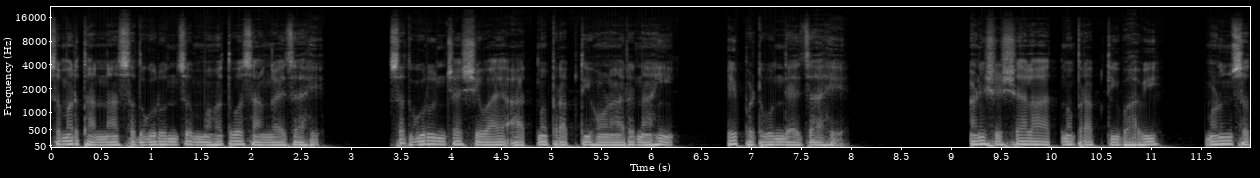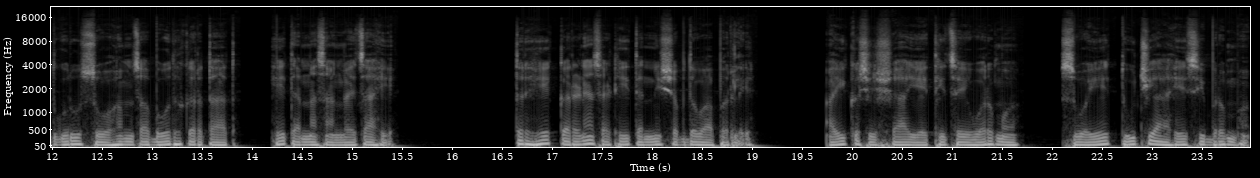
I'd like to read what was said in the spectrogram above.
समर्थांना सद्गुरूंचं महत्त्व सांगायचं आहे. सद्गुरूंच्या शिवाय आत्मप्राप्ती होणार नाही हे पटवून द्यायचं आहे. आणि शिष्याला आत्मप्राप्ती व्हावी म्हणून सद्गुरू सोहमचा बोध करतात हे त्यांना सांगायचं आहे. तर हे करण्यासाठी त्यांनी शब्द वापरले. ऐक शिष्या येथीचे वर्म स्वये तुची आहेसी ब्रह्म.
